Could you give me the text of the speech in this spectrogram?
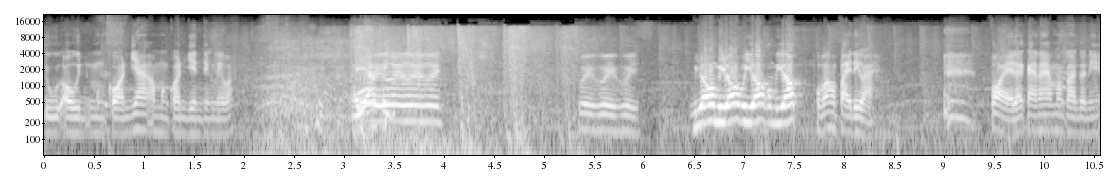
ดูเอามังกรยากเอามังกรเย็นจังเลยวะ ไอ้ยาเฮ้ติยเฮ้ยเฮ้ยเฮ้ยเฮ้ยเฮ้ยมียกมียกมียกมียกผมว่าผมไปดีกว่า ปล่อยแล้วกันนะมังกรตัวนี้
